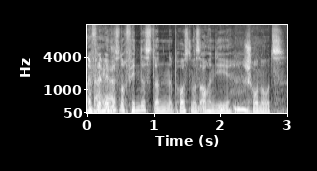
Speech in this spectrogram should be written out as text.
Ja, daher, wenn du es noch findest, dann posten wir es auch in die Show Notes.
